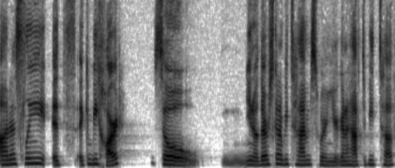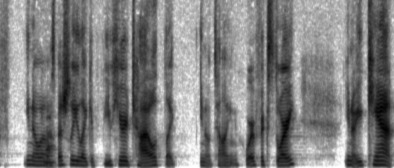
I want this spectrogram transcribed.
Honestly, it's it can be hard. So, you know, there's gonna be times where you're gonna have to be tough, you know, Yeah. especially like if you hear a child like, you know, telling horrific story, you know, you can't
